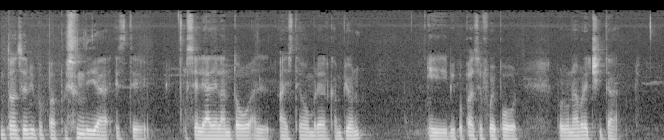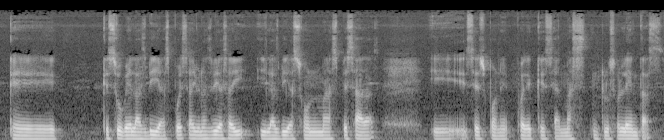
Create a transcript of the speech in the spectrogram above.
Entonces mi papá pues un día este, se le adelantó al, a este hombre, al campeón, y mi papá se fue por, por una brechita que, que sube las vías, pues hay unas vías ahí y las vías son más pesadas y se supone puede que sean más incluso lentas,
